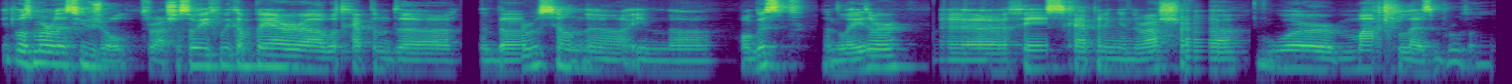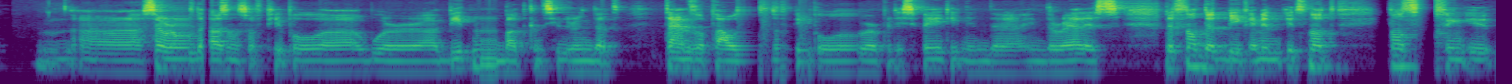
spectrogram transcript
it was more or less usual to Russia. So if we compare uh, what happened uh, in Belarus on, uh, in uh, August and later. Uh, things happening in Russia were much less brutal. Uh, several dozens of people uh, were uh, beaten, but considering that tens of thousands of people were participating in the in the rallies, that's not that big. I mean, it's not not something. It,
